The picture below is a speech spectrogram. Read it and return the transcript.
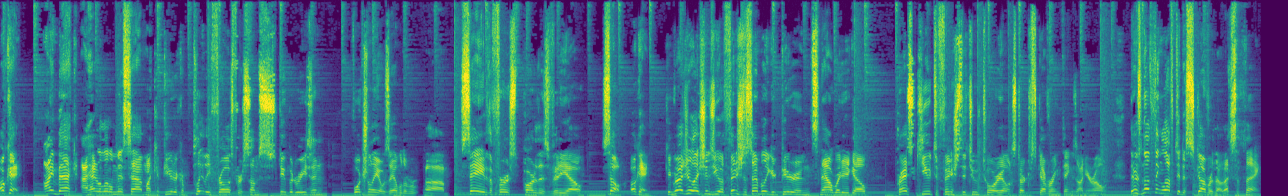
Okay, I'm back. I had a little mishap. My computer completely froze for some stupid reason. Fortunately, I was able to uh, save the first part of this video. So, okay, congratulations, you have finished assembling your computer and it's now ready to go. Press Q to finish the tutorial and start discovering things on your own. There's nothing left to discover though, that's the thing.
